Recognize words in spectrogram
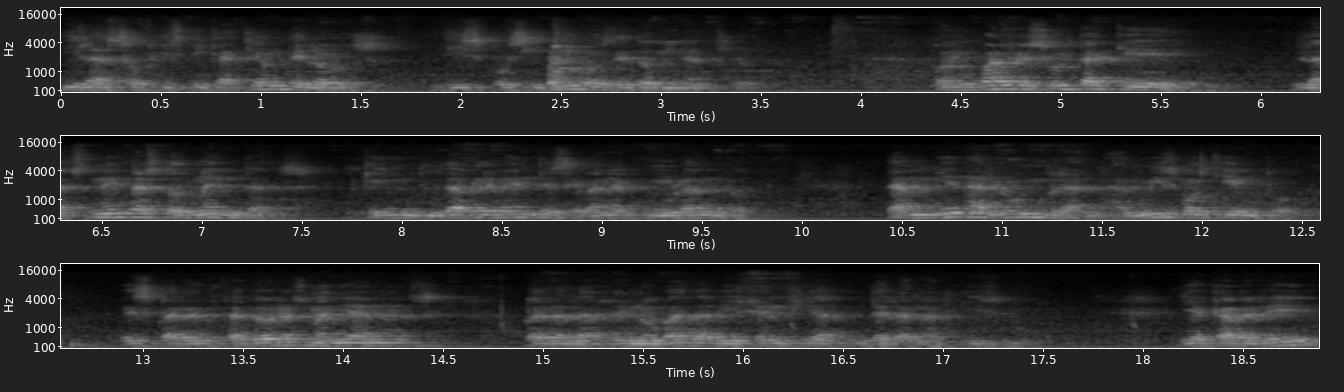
y la sofisticación de los dispositivos de dominación. Con lo cual resulta que las negras tormentas que indudablemente se van acumulando también alumbran al mismo tiempo esperanzadoras mañanas para la renovada vigencia del anarquismo. Y acabaré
